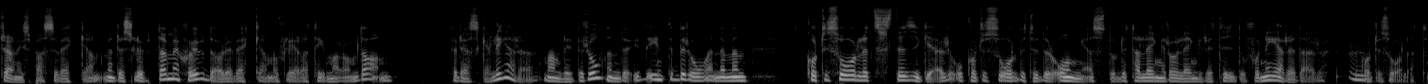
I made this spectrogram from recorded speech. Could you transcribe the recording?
träningspass i veckan men det slutar med sju dagar i veckan och flera timmar om dagen. För det eskalerar. Man blir beroende. Inte beroende, men kortisolet stiger och kortisol betyder ångest och det tar längre och längre tid att få ner det där mm. kortisolet.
